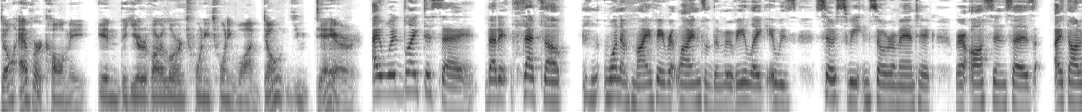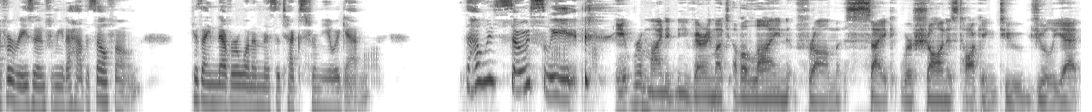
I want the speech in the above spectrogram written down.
don't ever call me in the year of our Lord 2021. Don't you dare. I would like to say that it sets up one of my favorite lines of the movie. Like, it was so sweet and so romantic, where Austin says, I thought of a reason for me to have a cell phone, because I never want to miss a text from you again. That was so sweet. It reminded me very much of a line from Psych where Shawn is talking to Juliet,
